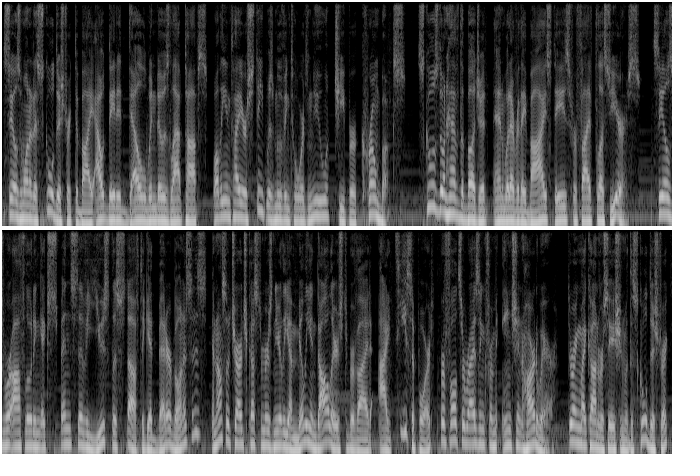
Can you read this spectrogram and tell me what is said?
Sales wanted a school district to buy outdated Dell Windows laptops while the entire state was moving towards new, cheaper Chromebooks. Schools don't have the budget, and whatever they buy stays for 5 plus years. Sales were offloading expensive, useless stuff to get better bonuses and also charge customers nearly a million dollars to provide IT support for faults arising from ancient hardware. During my conversation with the school district,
